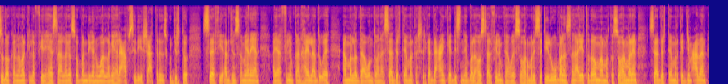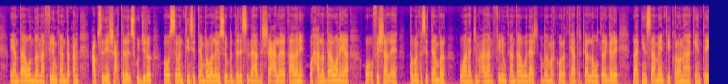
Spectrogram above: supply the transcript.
Sidoo kalena markii la fiiriy heesaha laga soo bandhigan waa laga helay cabsidii iyo shactirada isku jirto. Seef iyo arjun sameynayaan ayaa filimkan highland u ah ama la daawan doonaa. Sidaa darteed marka shirkada caanka ee disney bale hostar filimkan way soo hormarisay. Tii lagu balansanaa ayay todoba maalmood ka soo hormareen. Sidaa darteed marka jimcadan ayaan daawan doonaa filimkan dabcan cabsidii shactirada isku jiro oo seventeen september waa laga soo bedelay. Sida hadda shaaca laga qaadanay waxaa la daawanayaa oo official ah tobanka september waana jimcadan filimkan daawadayaasha nabad marka hore tiyaatarka lagu talagalay laakiin saameyntii koronaha keentay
